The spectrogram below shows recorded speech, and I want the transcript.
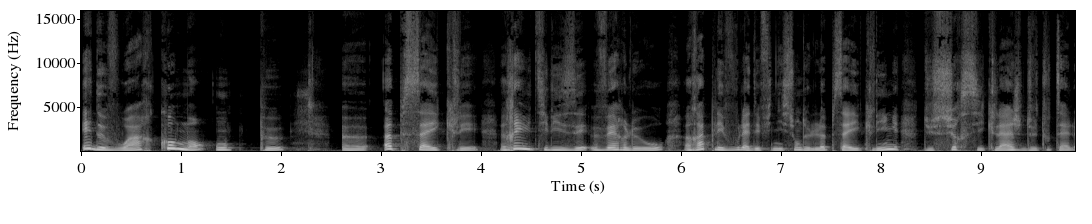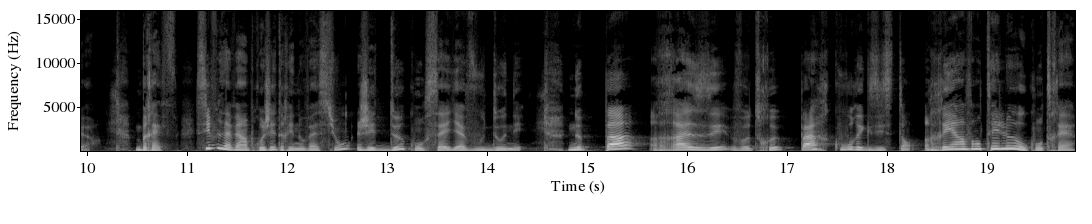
et de voir comment on peut euh, upcycler, réutiliser vers le haut. Rappelez-vous la définition de l'upcycling, du surcyclage de tout à l'heure. Bref, Si vous avez un projet de rénovation, j'ai deux conseils à vous donner. Ne pas raser votre parcours existant. Réinventez-le au contraire.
